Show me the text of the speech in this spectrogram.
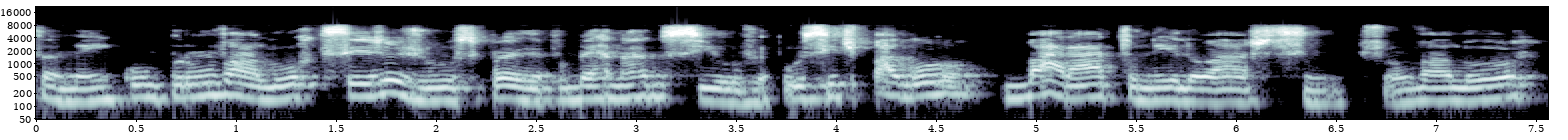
também com, por um valor que seja justo. Por exemplo, o Bernardo Silva. O City pagou barato nele, eu acho, sim. Foi um valor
